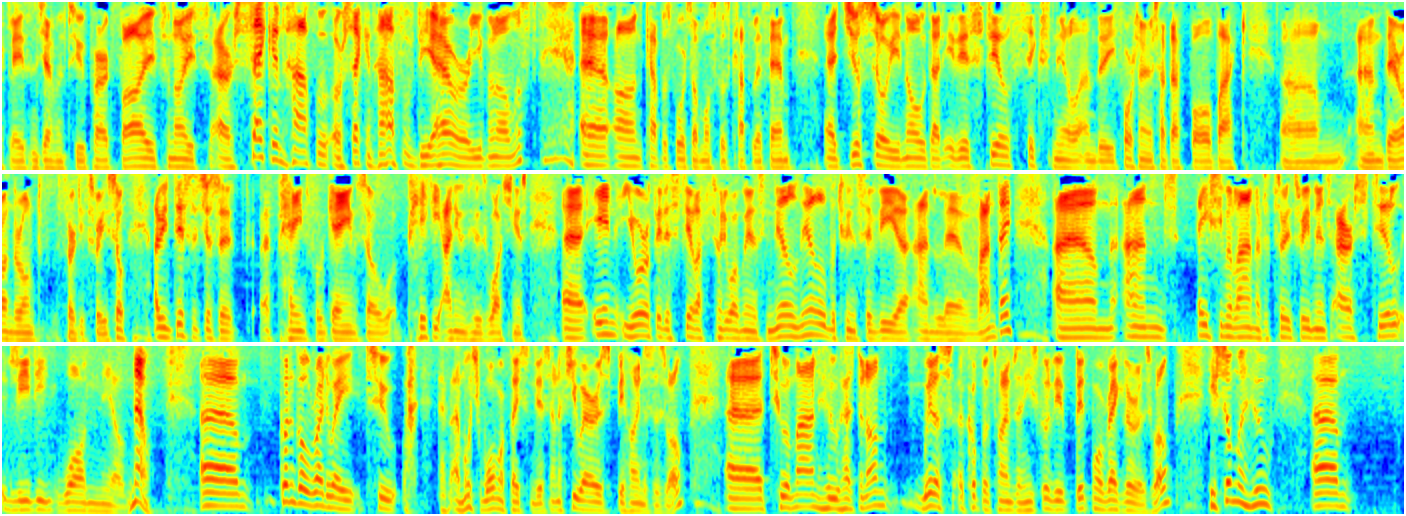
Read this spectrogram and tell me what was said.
Back, ladies and gentlemen, to part five tonight. Our second half of, or second half of the hour, even almost, uh, on Capital Sports on Moscow's Capital FM. Uh, just so you know that it is still 6 0 and the 49ers have that ball back, um, and they're on their own 33. So, I mean, this is just a, a painful game, so pity anyone who's watching it. Uh, in Europe, it is still after 21 minutes nil nil between Sevilla and Levante. Um, and AC Milan after 33 minutes are still leading 1 0. Now, um, going to go right away to a, much warmer place than this and a few hours behind us as well. Uh, to a man who has been on with us a couple of times and he's going to be a bit more regular as well. He's someone who um,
